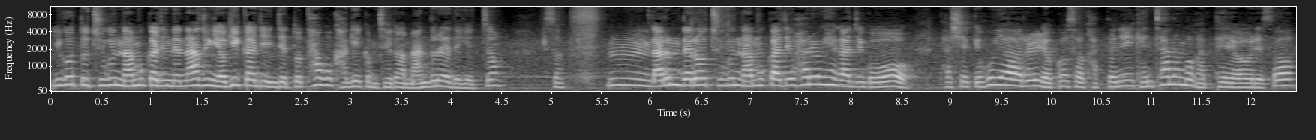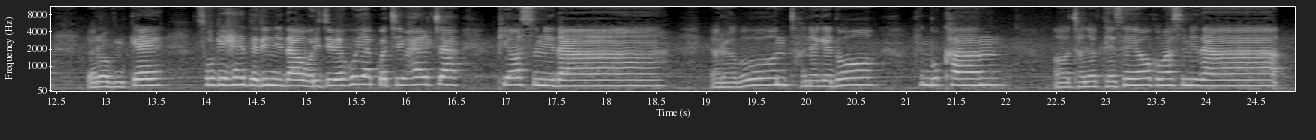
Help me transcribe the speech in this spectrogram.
이것도 죽은 나뭇가지인데 나중에 여기까지 이제 또 타고 가게끔 제가 만들어야 되겠죠. 그래서 음 나름대로 죽은 나뭇가지 활용해 가지고 다시 이렇게 호야를 엮어서 갔더니 괜찮은 것 같아요. 그래서 여러분께 소개해 드립니다. 우리 집에 호야꽃이 활짝 피었습니다. 여러분 저녁에도 행복한 어, 저녁 되세요. 고맙습니다.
